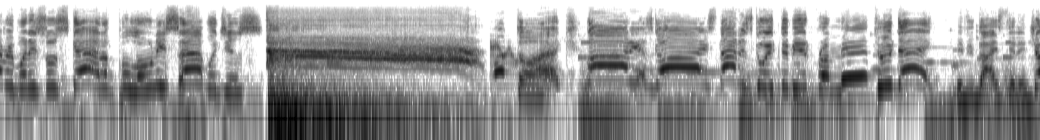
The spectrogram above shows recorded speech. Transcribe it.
everybody so scared of bologna sandwiches? What the heck? But yes, guys, that is going to be it from me today. If you guys did enjoy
